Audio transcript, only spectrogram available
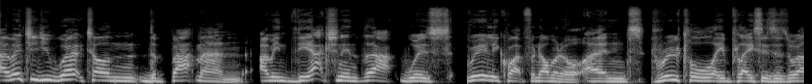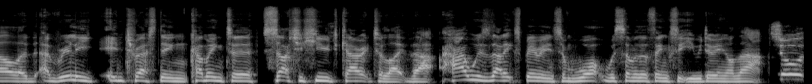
I mentioned you worked on the Batman. I mean, the action in that was really quite phenomenal and brutal in places as well, and, and really interesting coming to such a huge character like that. How was that experience, and what were some of the things that you were doing on that? So,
